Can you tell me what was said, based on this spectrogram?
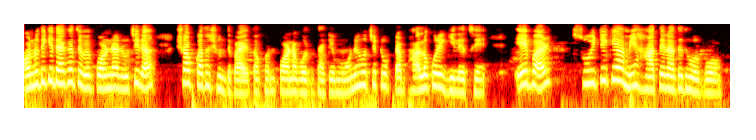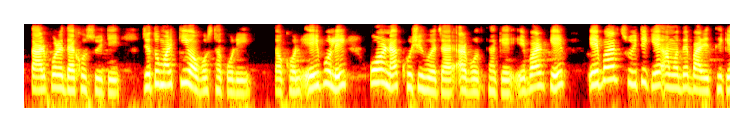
অন্যদিকে দেখা যাবে পর্ণা রুচিরা সব কথা শুনতে পায়। তখন পর্ণা বলতে থাকে, মনে হচ্ছে টুকটা ভালো করে গিলেছে। এবার সুইটিকে আমি হাতে নাতে ধরবো। তারপরে দেখো সুইটি, যে তোমার কি অবস্থা করি? তখন এই বলেই পর্ণা খুশি হয়ে যায় আর বলতে থাকে এবারকে এবার সুইটিকে আমাদের বাড়ি থেকে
